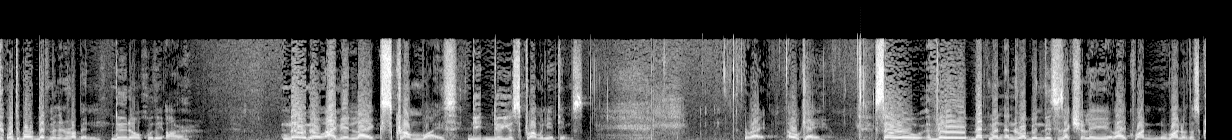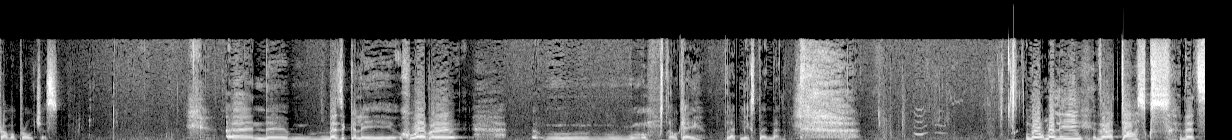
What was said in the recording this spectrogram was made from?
What about Batman and Robin? Do you know who they are? No, no, I mean like Scrum-wise. Do, do you Scrum in your teams? Right, okay. So the Batman and Robin, this is actually like one, one of the Scrum approaches. And uh, basically, whoever, um, okay, let me explain that. Normally, there are tasks that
